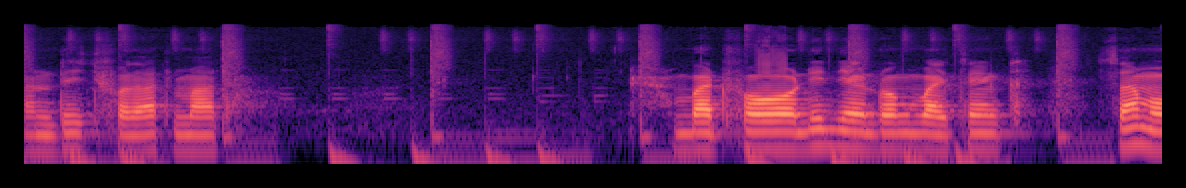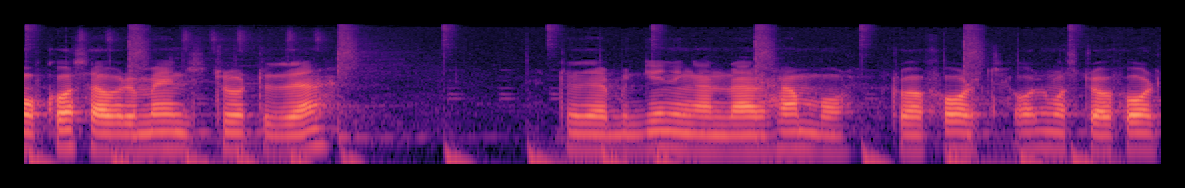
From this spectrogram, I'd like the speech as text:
and rich for that matter. But for Didier Drogba, I think some, of course, have remained true to their to their beginning and are humble to a fault, almost to a fault.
